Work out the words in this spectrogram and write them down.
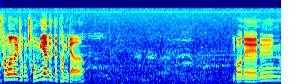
상황을 조금 정리하는 듯합니다. 이번에는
